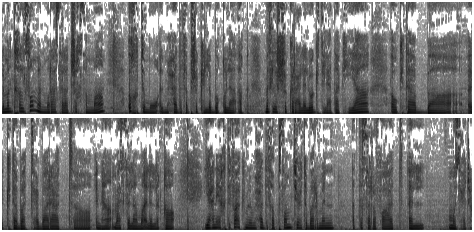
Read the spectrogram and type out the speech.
لما تخلصون من مراسلة شخص ما اختموا المحادثة بشكل لبق ولائق مثل الشكر على الوقت اللي أعطاك إياه أو كتاب كتابة عبارات إنهاء. مع السلامة. إلى اللقاء. يعني اختفائك من المحادثة بصمت يعتبر من التصرفات المزعجة.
